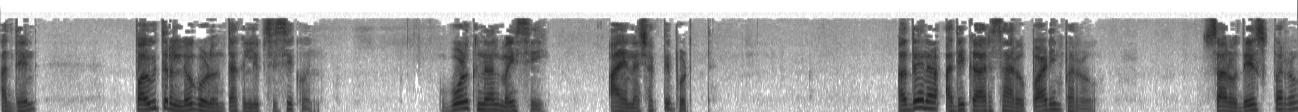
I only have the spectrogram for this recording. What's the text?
ಅಧ್ಯಯನ್ ಪವಿತ್ರ ಲೋಗೊಳುನ್ ತಾಕ ಲಿಪ್ಸಿಸಿಕೊನ್ ಓಳ್ಕನಾಲ್ ಮೈಸಿ ಆಯನ ಶಕ್ತಿ ಪುಟ್ ಅದೇನ ಅಧಿಕಾರ ಸಾರು ಪಾಡಿಂಗ್ ಪರ್ರೋ સારો દેશ પર રહો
